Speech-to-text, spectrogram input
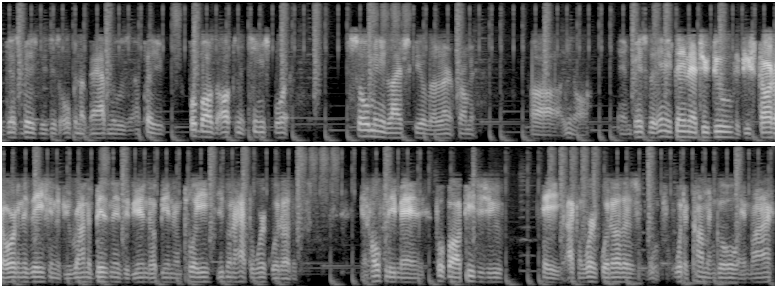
but just basically just open up avenues. I tell you, football is the ultimate team sport. So many life skills I learned from it. Uh, you know, and basically anything that you do, if you start an organization, if you run a business, if you end up being an employee, you're gonna have to work with others. And hopefully, man, football teaches you, hey, I can work with others with a common goal in mind,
